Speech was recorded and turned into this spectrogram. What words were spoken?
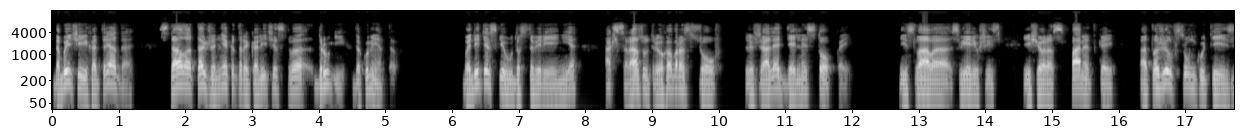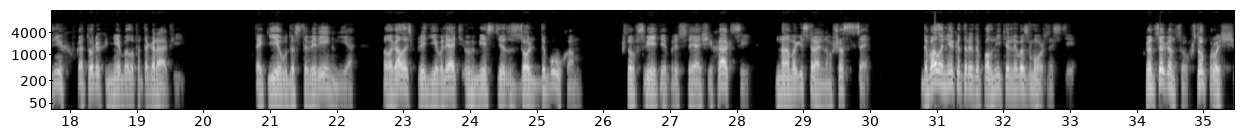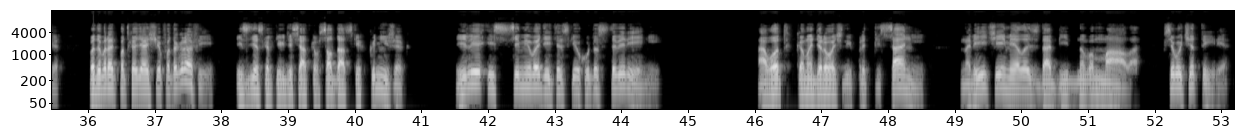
Добычей их отряда стало также некоторое количество других документов. Водительские удостоверения аж сразу трех образцов лежали отдельной стопкой. И Слава, сверившись еще раз с памяткой, отложил в сумку те из них, в которых не было фотографий. Такие удостоверения полагалось предъявлять вместе с Зольдбухом, что в свете предстоящих акций на магистральном шоссе давало некоторые дополнительные возможности. В конце концов, что проще, подобрать подходящие фотографии из нескольких десятков солдатских книжек или из семи водительских удостоверений? А вот командировочных предписаний наличие имелось до обидного мало, всего четыре.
